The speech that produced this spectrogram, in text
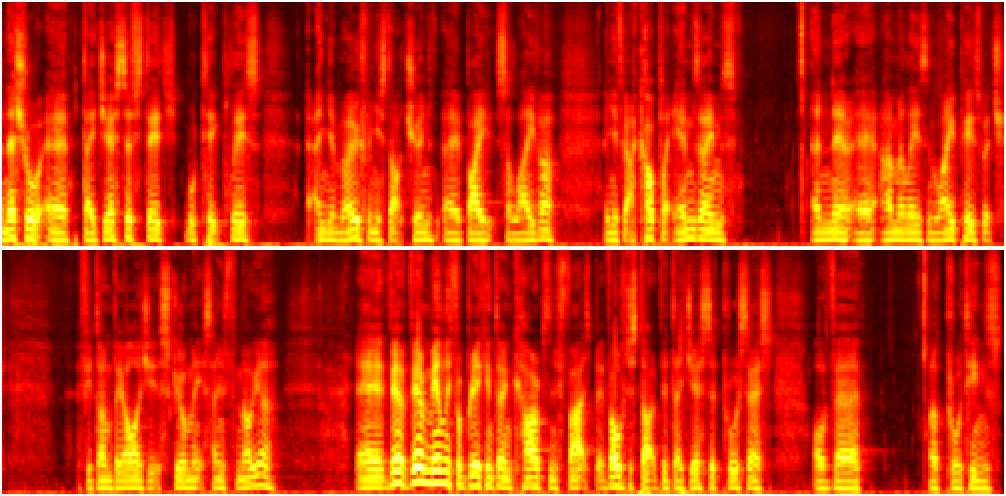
initial uh, digestive stage will take place in your mouth when you start chewing uh, by saliva, and you've got a couple of enzymes in there, uh, amylase and lipase, which, if you've done biology at school, might sound familiar. Uh, they're, they're mainly for breaking down carbs and fats, but they've also started the digestive process of uh, of proteins.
